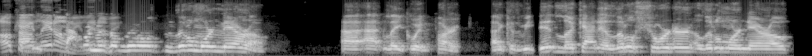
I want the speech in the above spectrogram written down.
Okay, um, late on. That me, one was on a little little more narrow uh, at Lakewood Park because uh, we did look at it a little shorter, a little more narrow.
